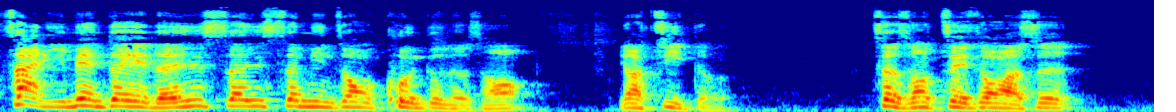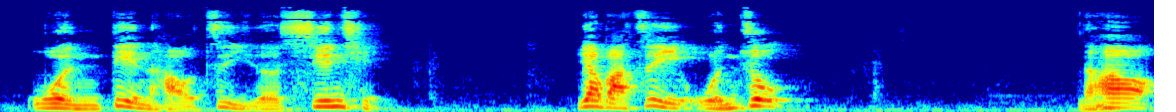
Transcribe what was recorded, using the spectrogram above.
在你面对人生生命中的困顿的时候，要记得，这时候最重要的是稳定好自己的心情，要把自己稳住，然后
